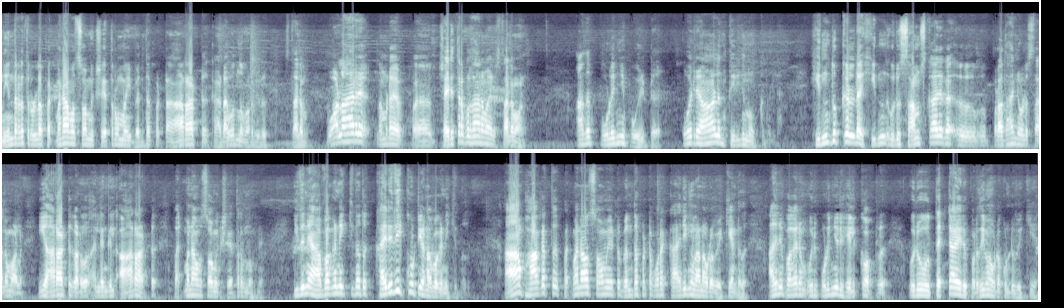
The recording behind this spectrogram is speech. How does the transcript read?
നിയന്ത്രണത്തിലുള്ള പത്മനാഭസ്വാമി ക്ഷേത്രവുമായി ബന്ധപ്പെട്ട ആറാട്ട് കടവ് എന്ന് പറഞ്ഞൊരു സ്ഥലം വളരെ നമ്മുടെ ചരിത്രപ്രധാനമായ സ്ഥലമാണ്. അത് പൊളിഞ്ഞു പോയിട്ട് ഒരാളും തിരിഞ്ഞു നോക്കുന്നില്ല. ഹിന്ദുക്കളുടെ ഹിന്ദു ഒരു സാംസ്കാരിക പ്രാധാന്യമുള്ള സ്ഥലമാണ് ഈ ആറാട്ട് കടവ് അല്ലെങ്കിൽ ആറാട്ട് പത്മനാഭസ്വാമി ക്ഷേത്രം എന്ന് പറഞ്ഞാൽ. ഇതിനെ അവഗണിക്കുന്നത് കരുതിക്കൂട്ടിയാണ് അവഗണിക്കുന്നത്. ആ ഭാഗത്ത് പത്മനാഭസ്വാമിയായിട്ട് ബന്ധപ്പെട്ട കുറേ കാര്യങ്ങളാണ് അവിടെ വെക്കേണ്ടത്. അതിന് പകരം ഒരു പൊളിഞ്ഞൊരു ഹെലികോപ്റ്റർ ഒരു തെറ്റായൊരു പ്രതിമ അവിടെ കൊണ്ട് വെക്കുക.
